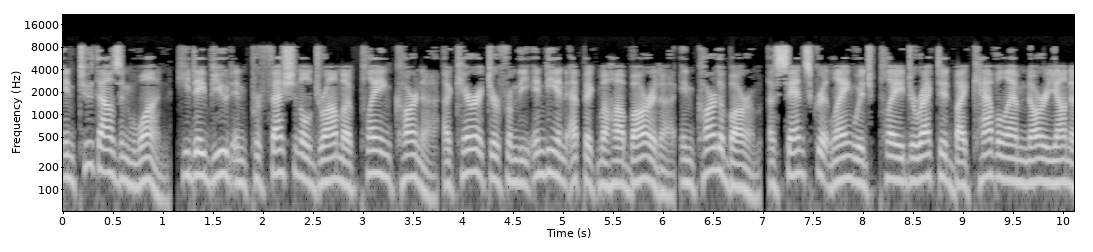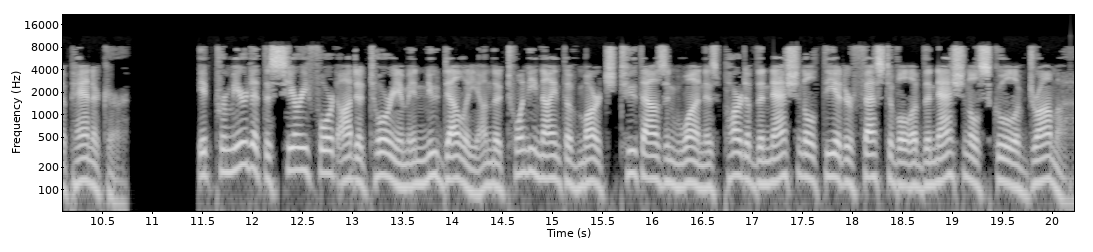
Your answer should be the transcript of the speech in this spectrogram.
In 2001, he debuted in professional drama playing Karna a character from the Indian epic Mahabharata in Karnabharam, a Sanskrit-language play directed by Kavalam Narayana Panikkar. It premiered at the Siri Fort Auditorium in New Delhi on 29 March 2001 as part of the National Theatre Festival of the National School of Drama.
